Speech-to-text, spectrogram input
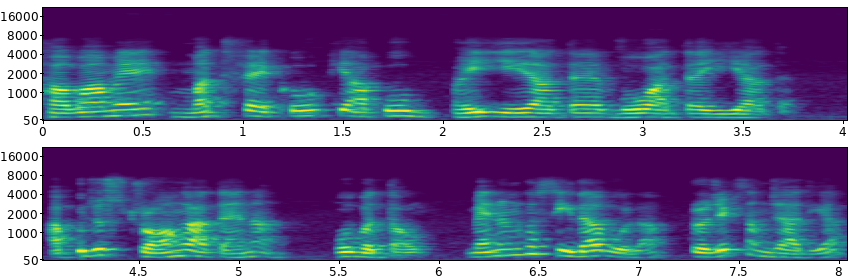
हवा में मत फेंको कि आपको भाई ये आता है, वो आता है, ये आता है। आपको जो स्ट्रॉन्ग आता है ना, वो बताओ। मैंने उनको सीधा बोला प्रोजेक्ट समझा दिया,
